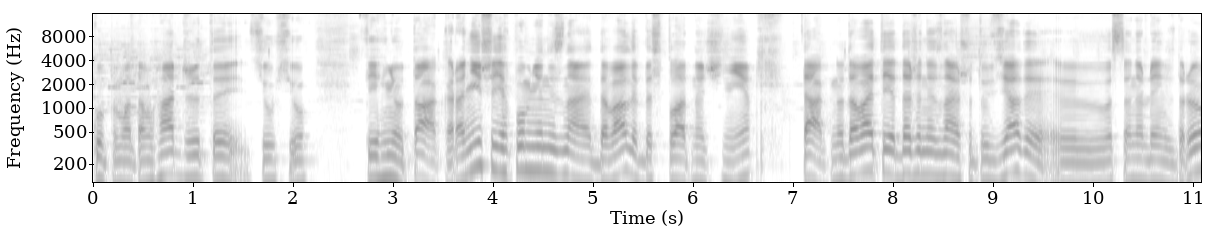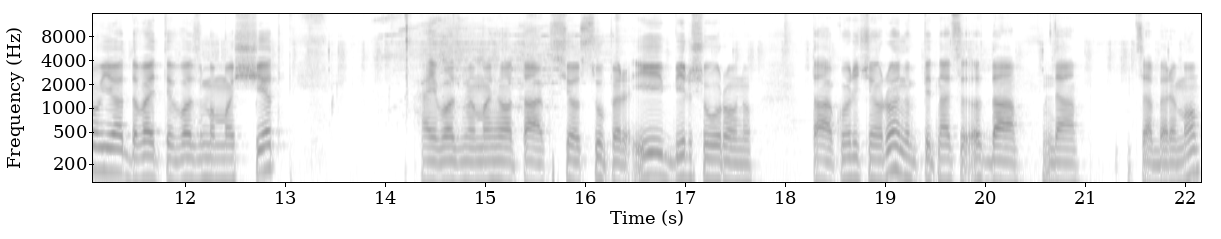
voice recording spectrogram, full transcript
Купимо там гаджети, цю всю фігню. Так, раніше я пам'ятаю, не знаю, давали безплатно чи ні. Так, ну давайте я навіть не знаю, що тут взяти. Е, Восстановлення здоров'я. Давайте візьмемо щит. Хай візьмемо його. Так, все, супер. І більше урону. Так, увеличення урону 15. О, да, да. Це беремо.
